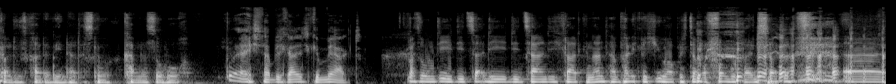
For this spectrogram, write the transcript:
weil du es gerade erwähnt hattest, nur kam das so hoch. Echt, habe ich gar nicht gemerkt. Also und die, die, die, die Zahlen, die ich gerade genannt habe, weil ich mich überhaupt nicht darauf vorbereitet hatte. äh,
